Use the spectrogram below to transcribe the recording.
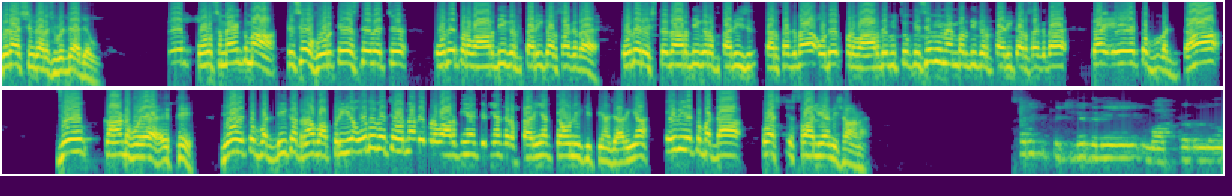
ਜਿਹੜਾ ਸੰਘਰਸ਼ ਵਿੱਢਿਆ ਜਾਊ। ਤੇ ਪੁਲਿਸ ਮਹਿਕਮਾ ਕਿਸੇ ਹੋਰ ਕੇਸ ਦੇ ਵਿੱਚ ਉਹਦੇ ਪਰਿਵਾਰ ਦੀ ਗ੍ਰਿਫਤਾਰੀ ਕਰ ਸਕਦਾ ਹੈ, ਉਹਦੇ ਰਿਸ਼ਤੇਦਾਰ ਦੀ ਗ੍ਰਿਫਤਾਰੀ ਕਰ ਸਕਦਾ ਉਹਦੇ ਪਰਿਵਾਰ ਦੇ ਵਿੱਚੋਂ ਕਿਸੇ ਵੀ ਮੈਂਬਰ ਦੀ ਗ੍ਰਿਫਤਾਰੀ ਕਰ ਸਕਦਾ ਹੈ। ਤਾਂ ਇਹ ਇੱਕ ਵੱਡਾ ਜੋ ਕਾਂਡ ਹੋਇਆ ਇੱਥੇ ਜੋ ਇੱਕ ਵੱਡੀ ਘਟਨਾ ਵਾਪਰੀ ਹੈ ਉਹਦੇ ਵਿੱਚ ਉਹਨਾਂ ਦੇ ਪਰਿਵਾਰ ਦੀਆਂ ਜਿਹੜੀਆਂ ਗ੍ਰਿਫਤਾਰੀਆਂ ਕਿਉਂ ਨਹੀਂ ਕੀਤੀਆਂ ਜਾ ਰਹੀਆਂ ਇਹ ਵੀ ਇੱਕ ਵੱਡਾ ਸਵਾਲੀਆ ਨਿਸ਼ਾਨ ਹੈ। ਸਰ ਇੱਕ ਪਿਛਲੇ ਦਿਨੀ ਮਾਸਟਰ ਵੱਲੋਂ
